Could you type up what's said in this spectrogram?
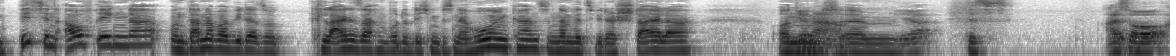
ein bisschen aufregender und dann aber wieder so kleine Sachen, wo du dich ein bisschen erholen kannst und dann wird es wieder steiler. Und genau. ähm, ja. das. Also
